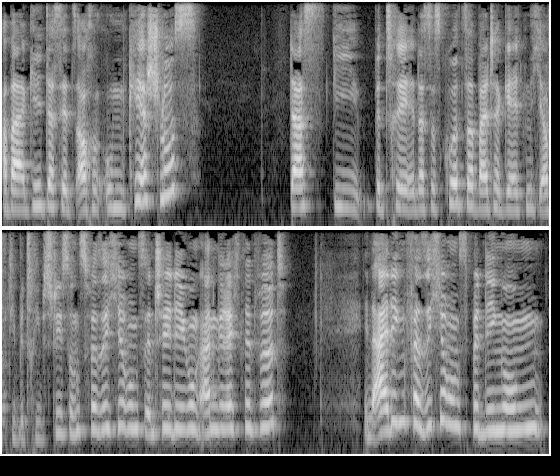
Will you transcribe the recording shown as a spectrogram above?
Aber gilt das jetzt auch im Umkehrschluss? dass, die Beträ dass das Kurzarbeitergeld nicht auf die Betriebsschließungsversicherungsentschädigung angerechnet wird. In einigen Versicherungsbedingungen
